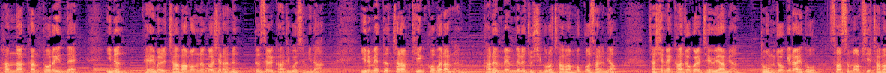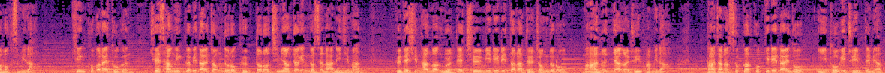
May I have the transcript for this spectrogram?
한나칸토르인데 이는 뱀을 잡아먹는 것이라는 뜻을 가지고 있습니다. 이름의 뜻처럼 킹코브라는 다른 뱀들을 주식으로 잡아먹고 살며 자신의 가족을 제외하면 동족이라 해도 서슴없이 잡아먹습니다. 킹코브라의 독은 최상위급이 달 정도로 극도로 치명적인 것은 아니지만 그 대신 한 번 물 때 7ml나 될 정도로 많은 양을 주입합니다. 다자란 수컷 코끼리라 해도 이 독이 주입되면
